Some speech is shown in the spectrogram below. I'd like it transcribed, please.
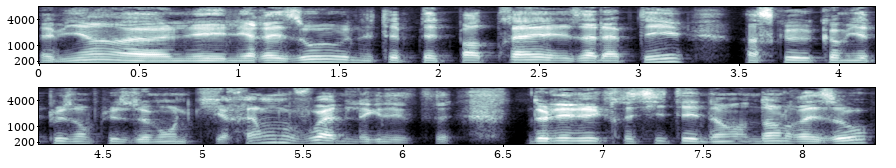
eh bien, les, réseaux n'étaient peut-être pas très adaptés, parce que comme il y a de plus en plus de monde qui renvoie de l'électricité dans, le réseau,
